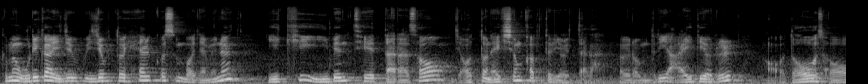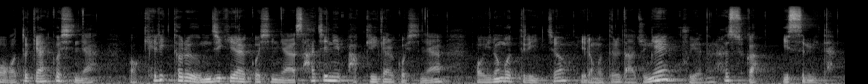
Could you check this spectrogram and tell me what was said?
그러면 우리가 이제 이제부터 해야 할 것은 뭐냐면은 이 키 이벤트에 따라서 어떤 액션 값들을 여기다가 여러분들이 아이디어를 어, 넣어서 어떻게 할 것이냐 뭐 캐릭터를 움직이게 할 것이냐 사진이 바뀌게 할 것이냐 뭐 이런 것들이 있죠. 이런 것들을 나중에 구현을 할 수가 있습니다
